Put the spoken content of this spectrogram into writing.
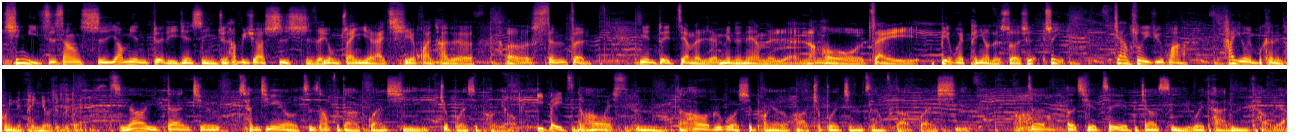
心理咨商师要面对的一件事情，就是他必须要适时的用专业来切换他的呃身份，面对这样的人，面对那样的人，然后再变回朋友的时候，所以所以这样说一句话。他永远不可能成为你的朋友，对不对？只要一旦进入曾经有智商辅导的关系，就不会是朋友，一辈子都不会是。嗯，然后如果是朋友的话，就不会进入智商辅导的关系。哦、这而且这也比较是以为他的利益考量，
